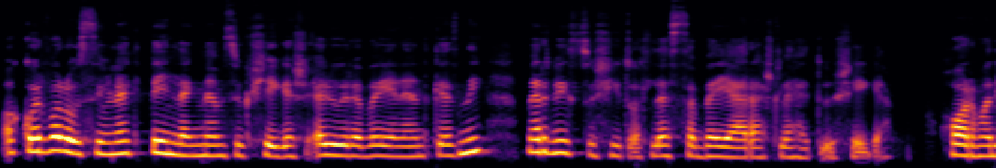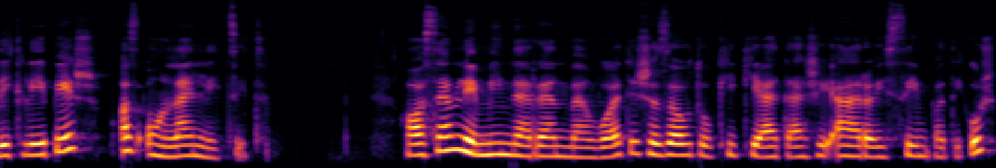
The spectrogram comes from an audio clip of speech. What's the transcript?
akkor valószínűleg tényleg nem szükséges előre bejelentkezni, mert biztosított lesz a bejárás lehetősége. Harmadik lépés az online licit. Ha a szemlén minden rendben volt, és az autó kikiáltási ára is szimpatikus,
